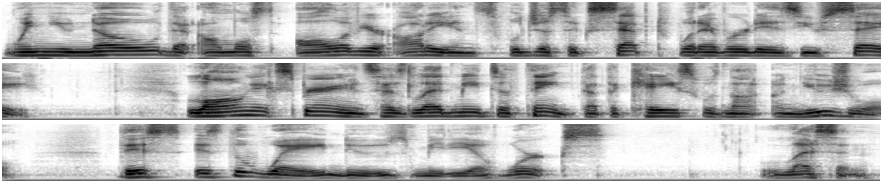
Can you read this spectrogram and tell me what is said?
when you know that almost all of your audience will just accept whatever it is you say? Long experience has led me to think that the case was not unusual. This is the way news media works. Lesson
